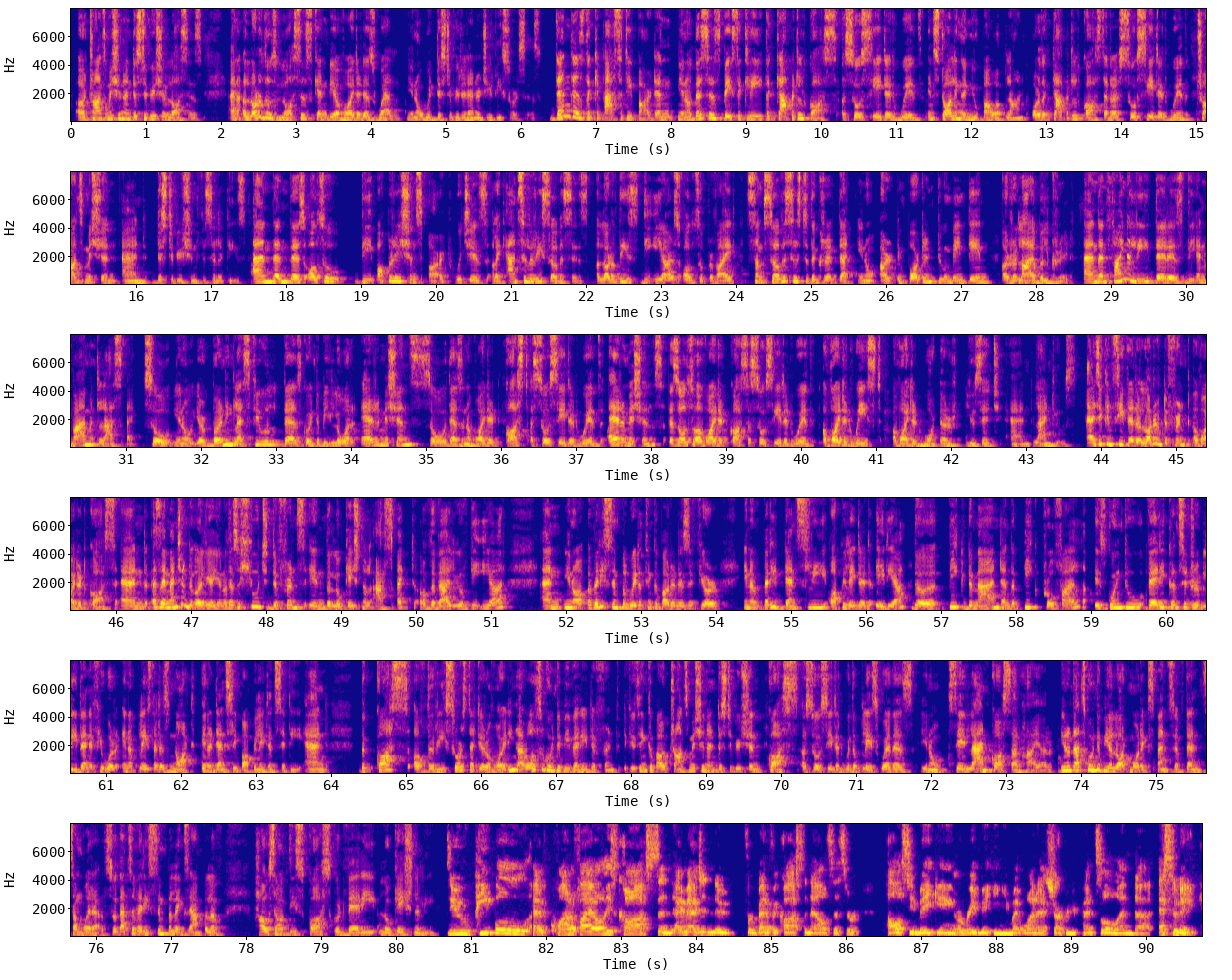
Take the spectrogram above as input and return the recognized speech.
uh, transmission and distribution losses. And a lot of those losses can be avoided as well, you know, with distributed energy resources. Then there's the capacity part. And, you know, this is basically the capital costs associated with installing a new power plant or the capital costs that are associated with transmission and distribution facilities. And then there's also the operations part, which is like ancillary services. A lot of these DERs also provide some services to the grid that, you know, are important to maintain a reliable grid. And then finally, there is the environmental aspect. So, you know, you're burning less fuel, there's going to be lower air emissions. So there's an avoided cost associated with air emissions. There's also avoided costs associated with avoided waste, avoided water usage, and land use. As you can see, there are a lot of different avoided costs. And as I mentioned earlier, you know, there's a huge difference in the locational aspect of the value of DER. And, you know, a very simple way to think about it is if you're in a very densely populated area, the peak demand and the peak profile is going to vary considerably than if you were in a place that is not in a densely populated city. And the costs of the resource that you're avoiding are also going to be very different. If you think about transmission and distribution costs associated with a place where there's, you know, say land costs are higher, you know, that's going to be a lot more expensive than somewhere else. So that's a very simple example of how some of these costs could vary locationally. Do people have quantify all these costs? And I imagine for benefit cost analysis or policy making or rate making, you might want to sharpen your pencil and uh, estimate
